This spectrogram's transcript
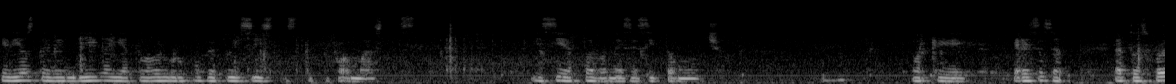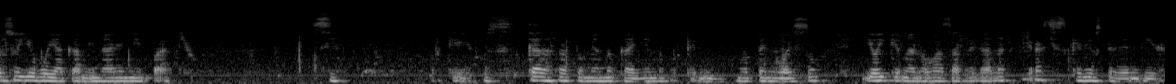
Que Dios te bendiga y a todo el grupo que tú hiciste, que tú formaste. Es cierto, lo necesito mucho. Porque gracias a, tu esfuerzo yo voy a caminar en mi patio. Sí, porque pues cada rato me ando cayendo porque no tengo eso. Y hoy que me lo vas a regalar, gracias, que Dios te bendiga.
